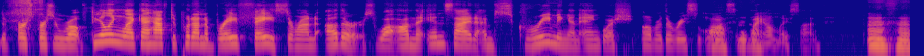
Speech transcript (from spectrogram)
the first person wrote, feeling like I have to put on a brave face around others, while on the inside, I'm screaming in anguish over the recent loss mm-hmm. of my only son. Mm-hmm.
